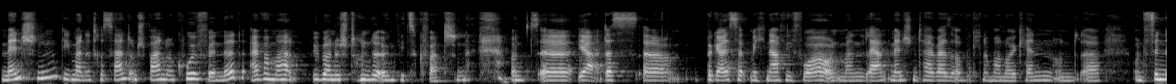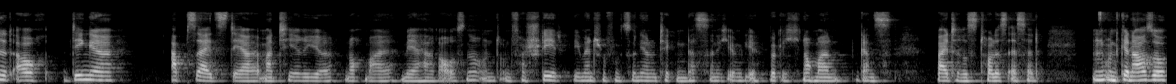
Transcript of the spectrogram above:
Menschen, die man interessant und spannend und cool findet, einfach mal über eine Stunde irgendwie zu quatschen. Und äh, ja, das äh, begeistert mich nach wie vor und man lernt Menschen teilweise auch wirklich nochmal neu kennen und, äh, und findet auch Dinge abseits der Materie nochmal mehr heraus ne? und, und versteht, wie Menschen funktionieren und ticken. Das finde ich irgendwie wirklich nochmal ein ganz weiteres tolles Asset. Und genauso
